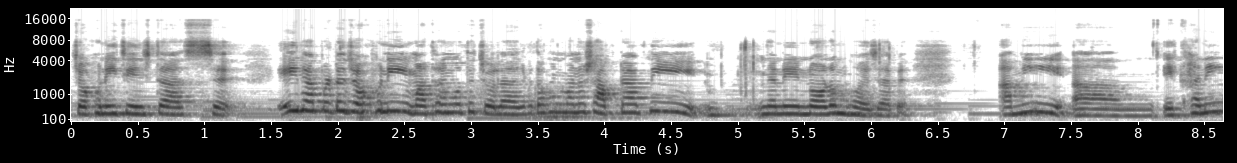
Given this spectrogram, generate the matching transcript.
যখন এই চেঞ্জটা আসছে। এই ব্যাপারটা যখনই মাথার মধ্যে চলে আসবে, তখন মানুষ আপনা আপনি মানে নরম হয়ে যাবে। আমি এখানেই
